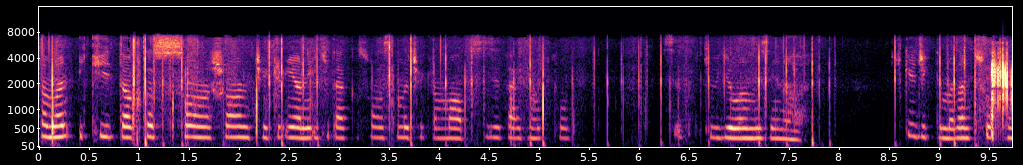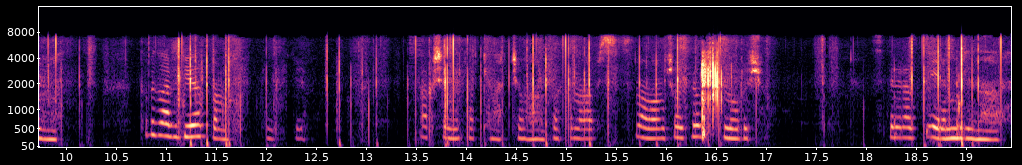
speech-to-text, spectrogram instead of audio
hemen iki dakika sonra şu an çekiyorum. Yani iki dakika sonrasında çekiyorum abi. Siz yeter ki mutlu olun. Siz iki videolarımı izleyin abi. Hiç geciktirmeden memnun. Tabii daha video atmadım. Akşam yaparken atacağım abi. Bakın abi siz sınavlarımı çalışıyorum. Sizinle uğraşıyorum. Siz de biraz erim bilin abi.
